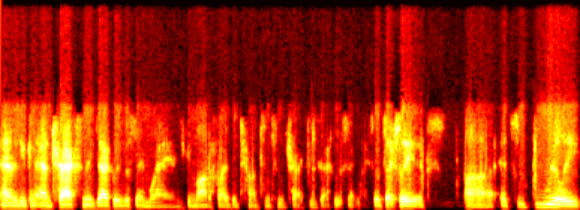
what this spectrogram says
and you can add tracks in exactly the same way, and you can modify the content of the tracks exactly the same way. So it's actually it's uh, it's really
